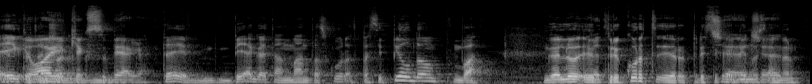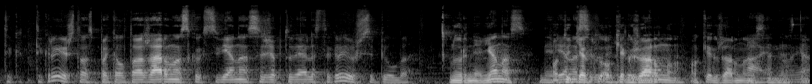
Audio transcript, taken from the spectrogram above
Eik Oi, kiek subėga. Taip, bėga ten man tas kūras, pasipildau, va. Galiu ir prikurti ir prisikabinus čia ir... tik, tikrai iš tos pakeltos žarnos koks vienas žiaptuvėlis tikrai užsipildo. Nu ir ne vienas. Ne o, tai vienas kiek, o kiek žarnų, o kiek žarnų Ai, visame nu.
